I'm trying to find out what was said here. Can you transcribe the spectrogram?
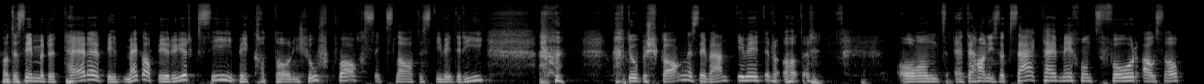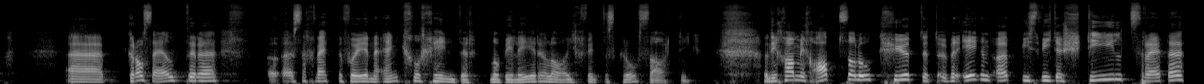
Und dann sind wir dorthin, ich war mega berührt, ich bin katholisch aufgewachsen, jetzt laden sie dich wieder ein. du bist gegangen, sie wollen dich wieder, oder? Und äh, dann habe ich so gesagt, hey, mir kommt es vor, als ob äh, Grosseltern äh, sich von ihren Enkelkindern belehren lassen. Ich finde das grossartig. Und ich habe mich absolut gehütet, über irgendetwas wie den Stil zu reden,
